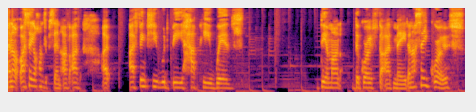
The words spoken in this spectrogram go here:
and I, I say 100%. I've, I've, I, I think she would be happy with the amount, the growth that I've made. And I say growth,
